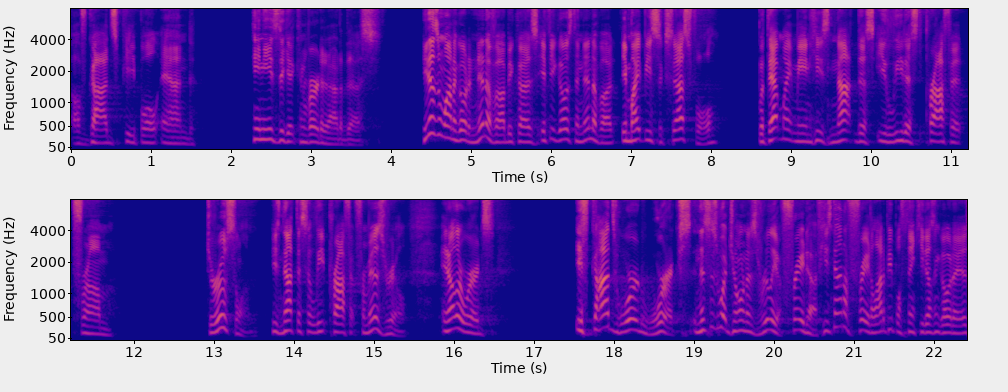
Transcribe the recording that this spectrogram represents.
of God's people, and he needs to get converted out of this. He doesn't want to go to Nineveh because if he goes to Nineveh, it might be successful, but that might mean he's not this elitist prophet from Jerusalem. He's not this elite prophet from Israel. In other words, if God's word works, and this is what Jonah is really afraid of, he's not afraid. A lot of people think he doesn't go to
